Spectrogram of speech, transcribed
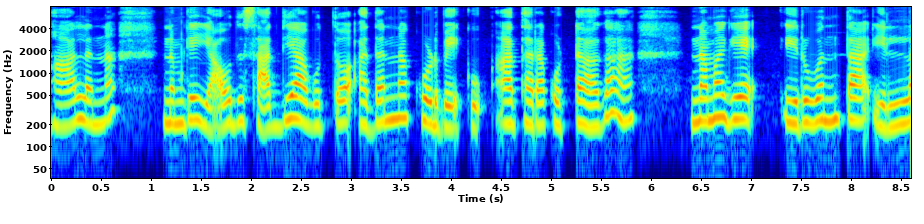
ಹಾಲನ್ನು ನಮಗೆ ಯಾವುದು ಸಾಧ್ಯ ಆಗುತ್ತೋ ಅದನ್ನು ಕೊಡಬೇಕು. ಆ ಥರ ಕೊಟ್ಟಾಗ ನಮಗೆ ಇರುವಂಥ ಎಲ್ಲ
